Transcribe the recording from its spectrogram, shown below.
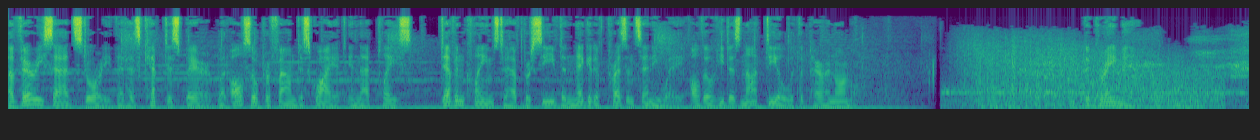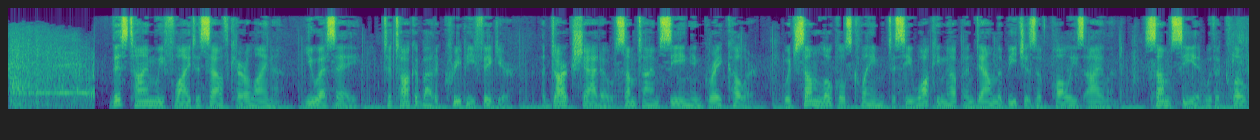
A very sad story that has kept despair but also profound disquiet in that place. Devin claims to have perceived a negative presence anyway although he does not deal with the paranormal. The Gray Man This time we fly to South Carolina, USA, to talk about a creepy figure, a dark shadow sometimes seeing in gray color, which some locals claim to see walking up and down the beaches of Pawleys Island, some see it with a cloak,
